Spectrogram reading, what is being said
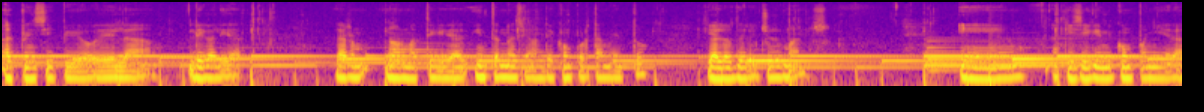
al principio de la legalidad, la normatividad internacional de comportamiento y a los derechos humanos. Y aquí sigue mi compañera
